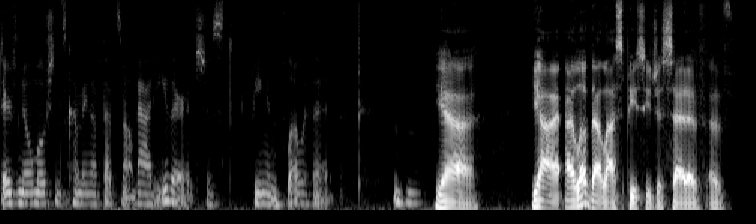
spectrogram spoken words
there's no emotions coming up that's not bad either it's just being in flow with it hmm Yeah. Yeah, I, I love that last piece you just said of, of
